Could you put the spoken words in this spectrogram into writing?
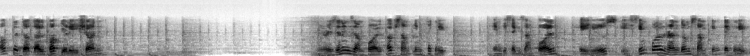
of the total population. Here is an example of sampling technique. In this example, they use a simple random sampling technique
